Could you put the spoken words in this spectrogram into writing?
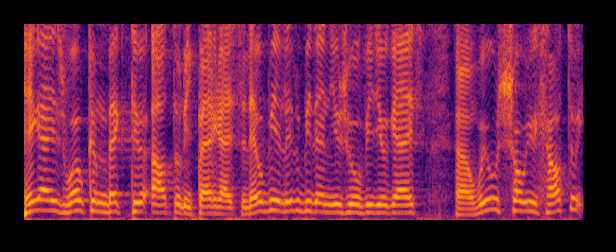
Hey guys, welcome back to Auto Repair guys. Today will be a little bit unusual video guys. Uh, we will show you how to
